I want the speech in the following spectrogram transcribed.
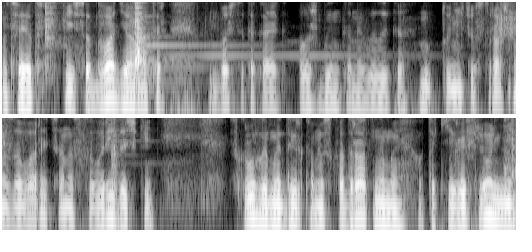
Оце от 52 діаметр. Бачите, така як ложбинка невелика. Ну, то нічого страшного, завариться на сковорідочки з круглими дирками, з квадратними. Отакі рифльонні.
